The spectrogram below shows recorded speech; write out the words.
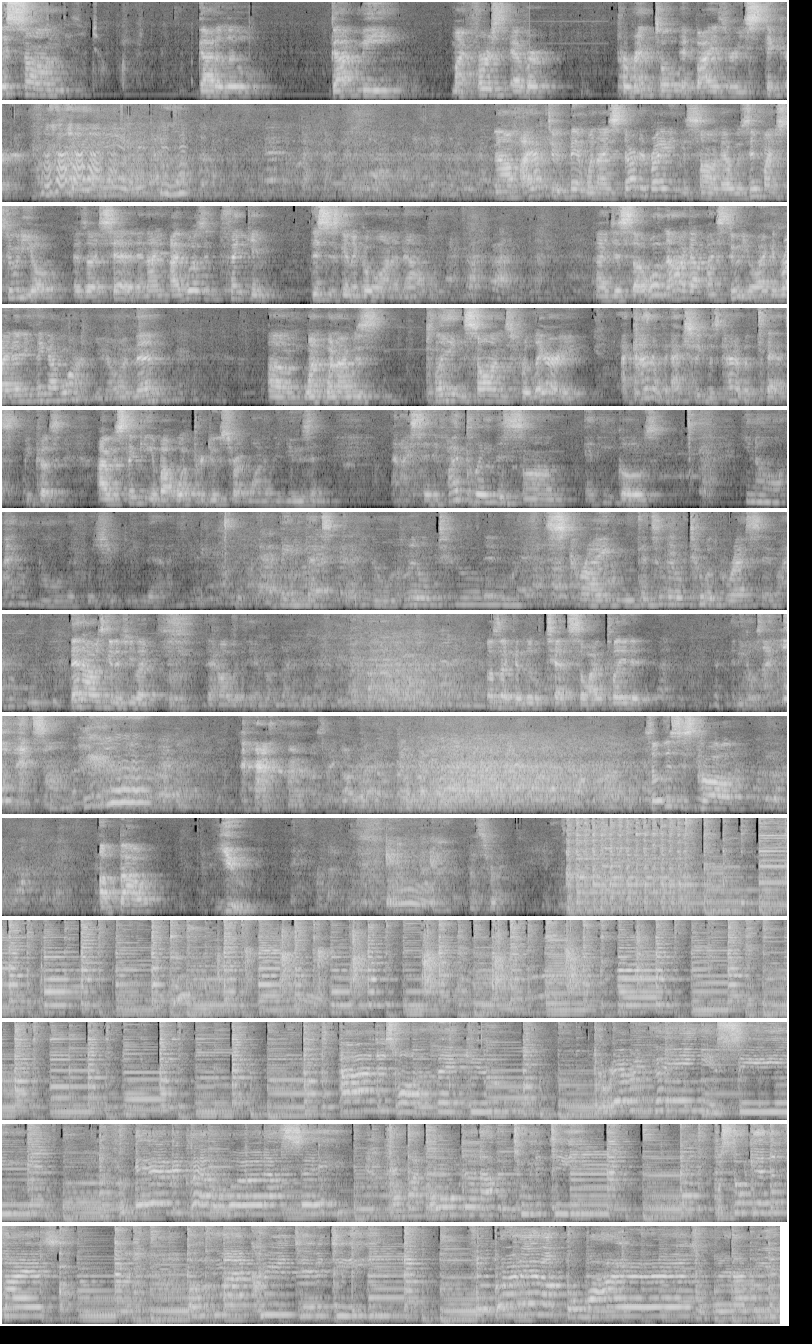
This song got a little, got me my first ever parental advisory sticker. Now, I have to admit, when I started writing the song, I was in my studio, as I said, and I, I wasn't thinking this is going to go on an album. I just thought, well, now I got my studio, I can write anything I want, you know. And then, um, when, when I was playing songs for Larry, I kind of actually was kind of a test because I was thinking about what producer I wanted to use, and, and I said, if I play this song and he goes, you know, I don't know if we should do that. I think maybe that's, you know, a little too strident. It's a little too aggressive. I don't know. Then I was going to be like, the hell with him. I'm not using it. It was like a little test, so I played it. And he goes, I love that song. I was like, all right. So this is called About You. That's right.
